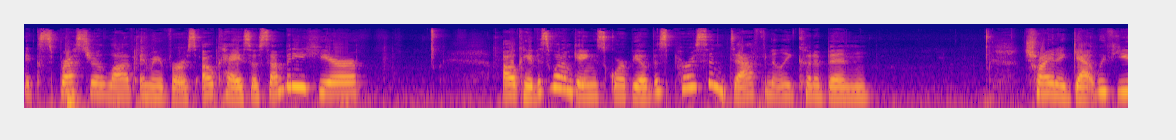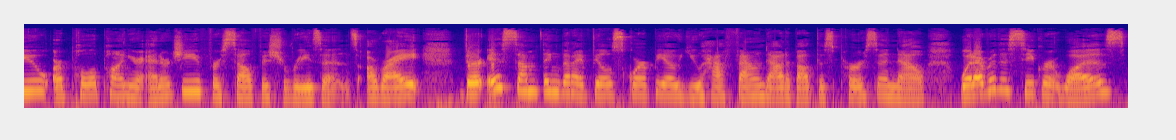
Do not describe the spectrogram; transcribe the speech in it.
Express your love in reverse. Okay, so somebody here. Okay, this is what I'm getting, Scorpio. This person definitely could have been trying to get with you or pull upon your energy for selfish reasons, all right? There is something that I feel, Scorpio, you have found out about this person. Now, whatever the secret was,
